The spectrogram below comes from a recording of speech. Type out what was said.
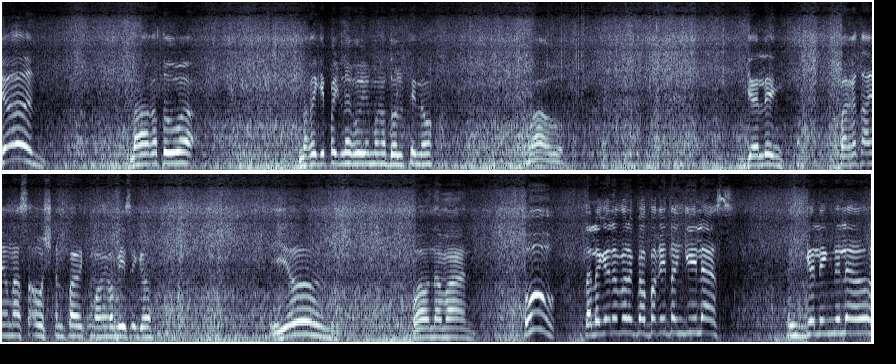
Yun! Nakakatuwa. Nakikipaglaro yung mga dolphin, oh. Wow. Galing. Para tayong nasa Ocean Park, mga kabisig, oh. Yun. Wow naman. Oh! Talaga naman nagpapakita ng gilas. Ang galing nila, oh.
